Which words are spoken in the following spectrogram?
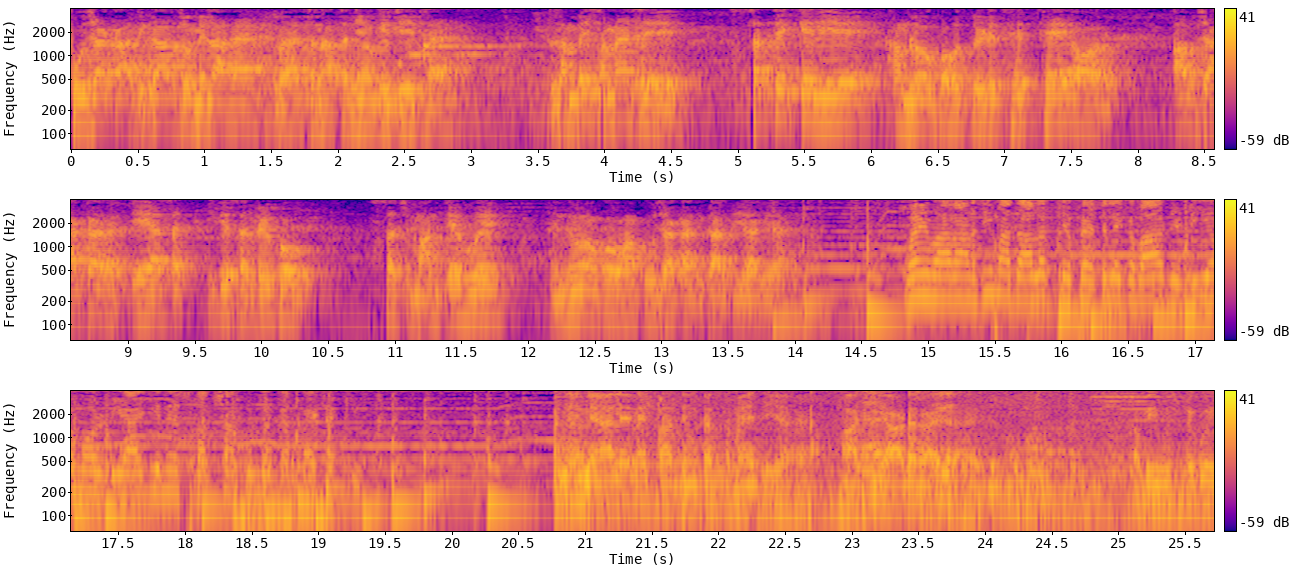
पूजा का अधिकार जो मिला है, वह सनातनियों की जीत है। लंबे समय से सत्य के लिए हम लोग बहुत पीड़ित थे और अब जाकर एएसआई के सर्वे को सच मानते हुए हिंदुओं को वहाँ पूजा का अधिकार दिया गया है। वहीं वाराणसी में अदालत के फैसले के बाद डीएम और डीआईजी ने सुरक्षा को लेकर बैठक की। न्यायालय ने सात दिन का समय दिया है। आज ही ऑर्डर आया है। अभी उस पर कोई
